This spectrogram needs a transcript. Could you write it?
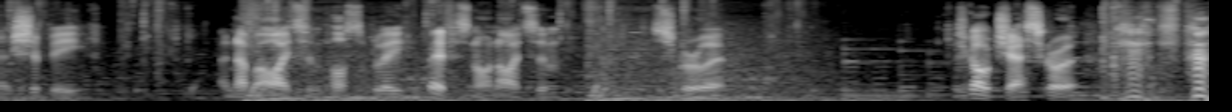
It should be another item, possibly. But if it's not an item, screw it. There's a gold chest, screw it.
